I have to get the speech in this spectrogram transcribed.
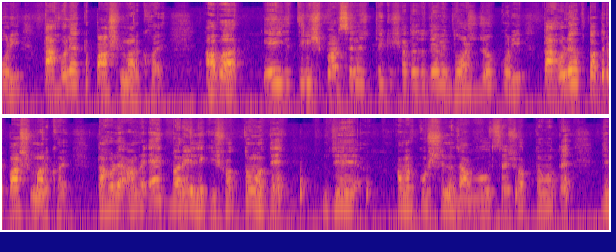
করি, তাহলে একটা পাস মার্ক হয়। আবার এই তিরিশ পার্সেন্টের থেকে সাথে যদি আমি দশ যোগ করি, তাহলেও তাদের পাস মার্ক হয়। তাহলে আমরা একবারেই লিখি, সত্যমতে যে আমার কোশ্চেনে যা বলছে, সত্যমতে যে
